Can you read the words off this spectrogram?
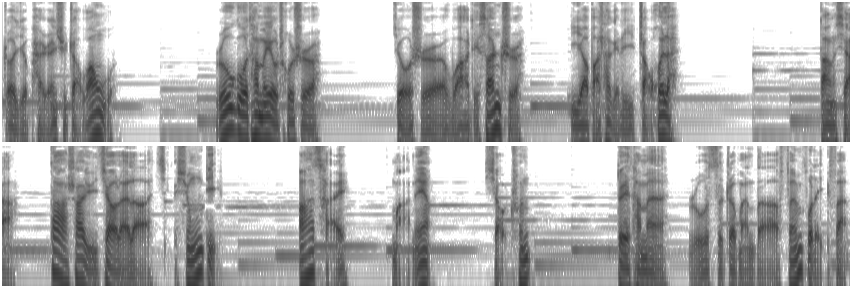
这就派人去找汪武。”如果他没有出事，就是挖地三尺，也要把他给你找回来。当下，大鲨鱼叫来了几个兄弟，阿才、马亮、小春，对他们如此这般的吩咐了一番，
